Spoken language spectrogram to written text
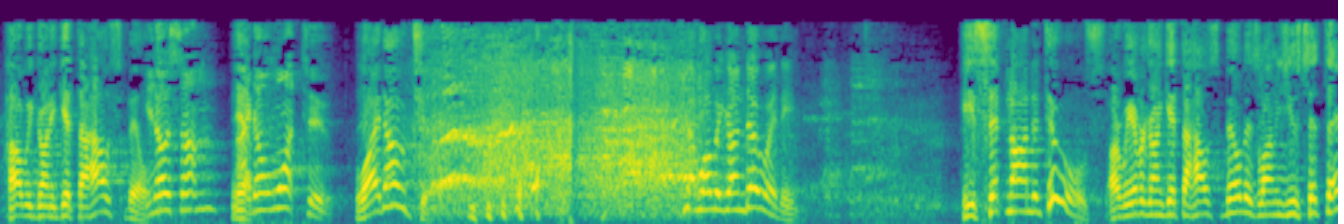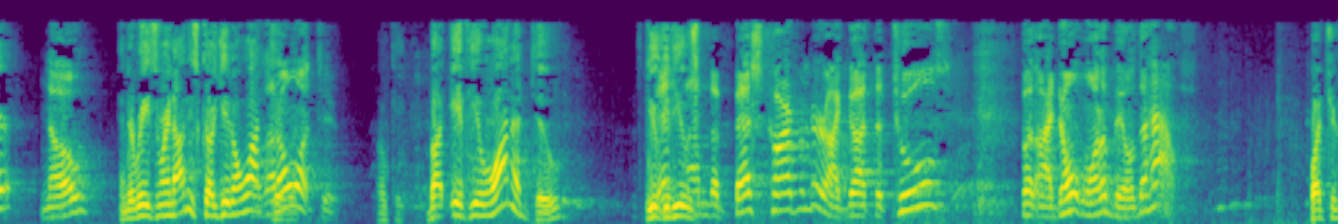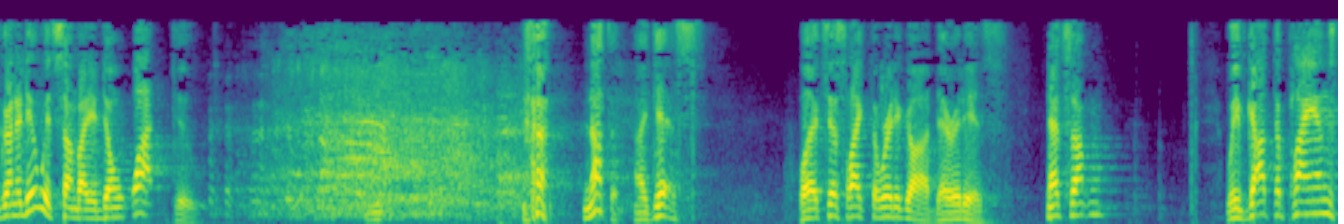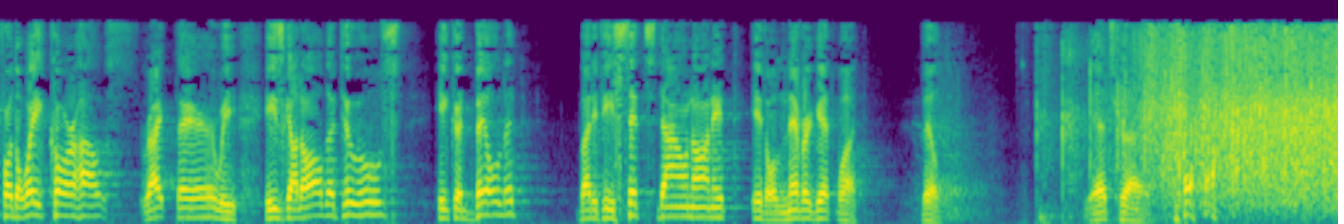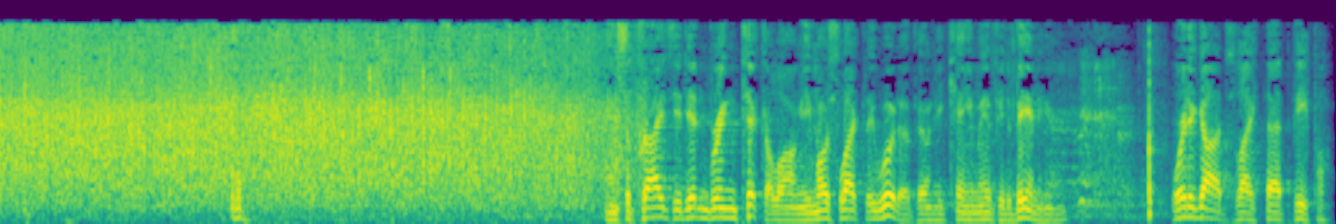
How are we going to get the house built? You know something? Yeah. I don't want to. Why don't you? now, what are we going to do with him? He's sitting on the tools. Are we ever going to get the house built as long as you sit there? No, And the reason we're not is because you don't want to. I don't want to. Okay. But if you wanted to, you Then could use I'm the best carpenter. I got the tools, but I don't want to build the house. what you're going to do with somebody who don't want to. Nothing, I guess. Well, it's just like the Word of God. There it is. That's something. We've got the plans for the Way Corps house right there. We, he's got all the tools. He could build it, but if he sits down on it, it'll never get what? Built. That's right. I'm surprised he didn't bring Tick along. He most likely would have when he came if he'd been here. Word of God's like that, people.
